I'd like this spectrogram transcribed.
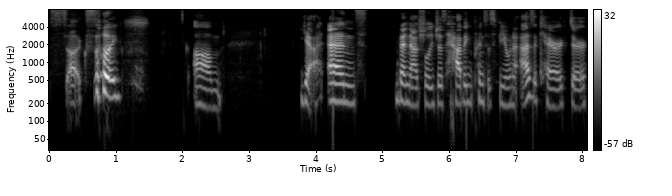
Sucks. like, um, yeah, and then naturally just having Princess Fiona as a character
